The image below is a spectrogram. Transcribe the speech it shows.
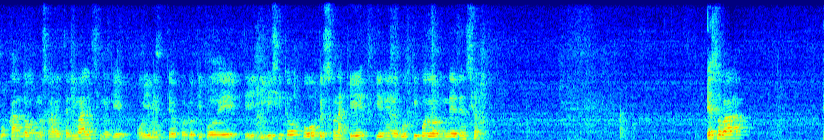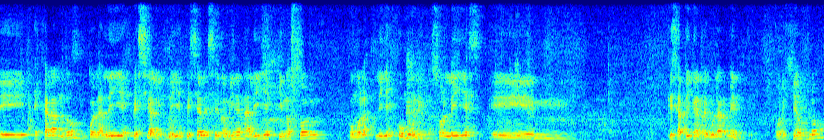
buscando no solamente animales, sino que obviamente otro tipo de ilícito o personas que tienen algún tipo de orden de detención. Eso va escalando con las leyes especiales. Leyes especiales se denominan a leyes que no son como las leyes comunes, no son leyes eh, que se aplican regularmente. Por ejemplo,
